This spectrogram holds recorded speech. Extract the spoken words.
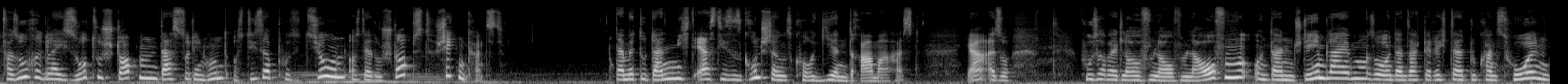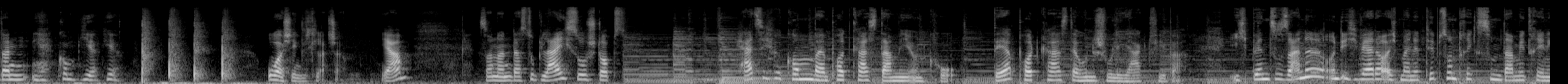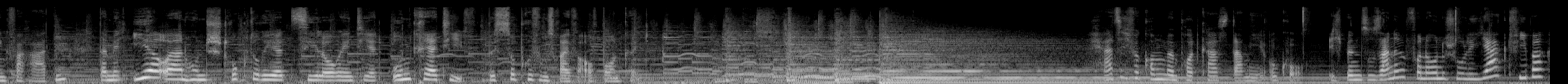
versuche gleich so zu stoppen, dass du den Hund aus dieser Position, aus der du stoppst, schicken kannst. Damit du dann nicht erst dieses Grundstellungskorrigieren-Drama hast. Ja, also Fußarbeit laufen, laufen, laufen und dann stehen bleiben, so und dann sagt der Richter, du kannst holen und dann, ja, komm, hier, hier. Oberschenkelklatscher. Ja? Sondern dass du gleich so stoppst. Herzlich willkommen beim Podcast Dummy Co., der Podcast der Hundeschule Jagdfieber. Ich bin Susanne und ich werde euch meine Tipps und Tricks zum Dummy-Training verraten, damit ihr euren Hund strukturiert, zielorientiert und kreativ bis zur Prüfungsreife aufbauen könnt. Herzlich willkommen beim Podcast Dummy Co. Ich bin Susanne von der Hundeschule Jagdfieber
